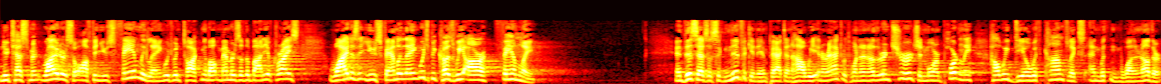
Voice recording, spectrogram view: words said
New Testament writers so often use family language when talking about members of the body of Christ. Why does it use family language? Because we are family. And this has a significant impact on how we interact with one another in church, and more importantly, how we deal with conflicts and with one another.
